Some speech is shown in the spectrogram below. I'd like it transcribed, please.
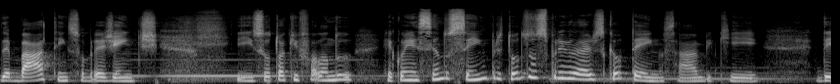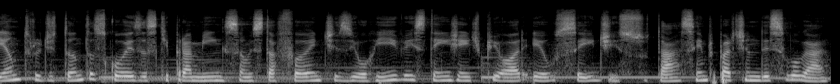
debatem sobre a gente. E isso eu tô aqui falando, reconhecendo sempre todos os privilégios que eu tenho, sabe? Que Dentro de tantas coisas que para mim são estafantes e horríveis, tem gente pior, eu sei disso, tá? Sempre partindo desse lugar.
